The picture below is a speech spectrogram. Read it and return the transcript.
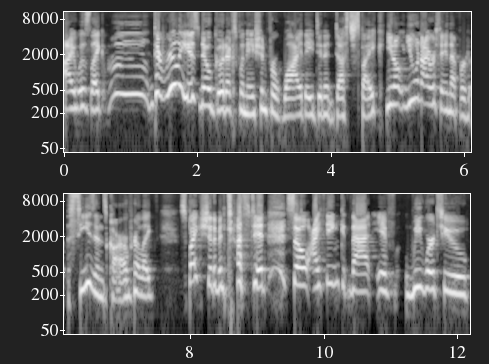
I was like, mm, there really is no good explanation for why they didn't dust Spike. You know, you and I were saying that for seasons, Car. We're like, Spike should have been dusted. So I think that if we were to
